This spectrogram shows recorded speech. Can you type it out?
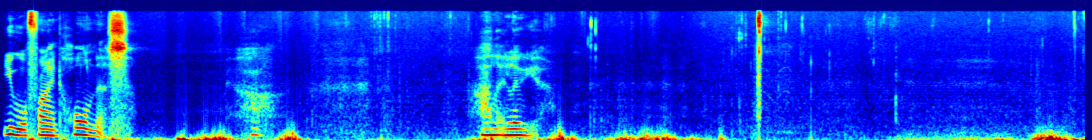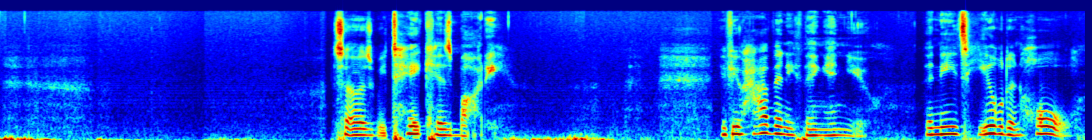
You will find wholeness. Hallelujah. So as we take his body, if you have anything in you that needs healed and whole,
